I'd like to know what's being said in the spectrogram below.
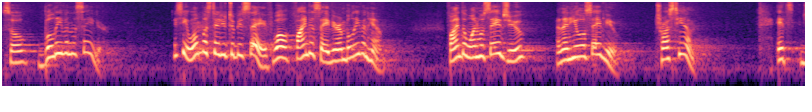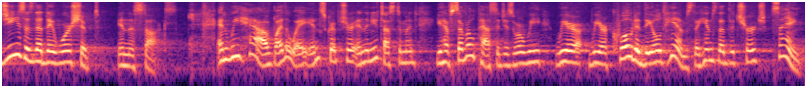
So believe in the Savior. You see, what must I do to be saved? Well, find a Savior and believe in Him. Find the one who saves you, and then He will save you. Trust Him. It's Jesus that they worshiped in the stocks. And we have, by the way, in Scripture, in the New Testament, you have several passages where we, we, are, we are quoted the old hymns, the hymns that the church sang.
